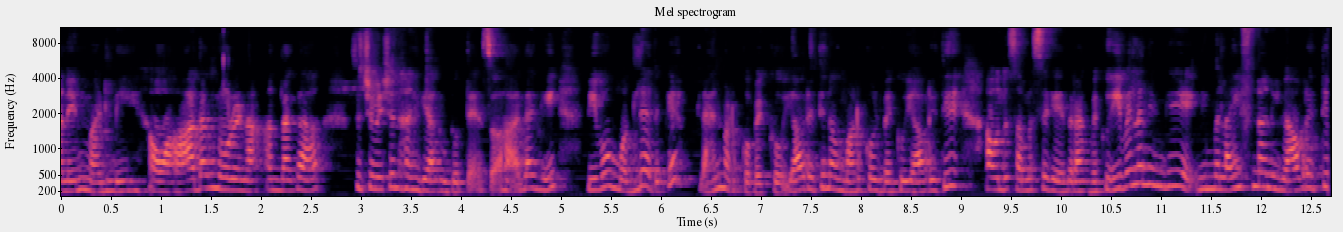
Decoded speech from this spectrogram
ನಾನೇನು ಮಾಡಲಿ? ಆದಾಗ ನೋಡೋಣ ಅಂದಾಗ ಸಿಚುವೇಶನ್ ಹಾಗೆ ಆಗೋಗುತ್ತೆ. ಸೊ ಹಾಗಾಗಿ ನೀವು ಮೊದಲೇ ಅದಕ್ಕೆ ಪ್ಲ್ಯಾನ್ ಮಾಡ್ಕೋಬೇಕು, ಯಾವ ರೀತಿ ನಾವು ಮಾಡ್ಕೊಳ್ಬೇಕು, ಯಾವ ರೀತಿ ಆ ಒಂದು ಸಮಸ್ಯೆಗೆ ಎದುರಾಗಬೇಕು, ಇವೆಲ್ಲ ನಿಮಗೆ ನಿಮ್ಮ ಲೈಫ್ನ ನೀವು ಯಾವ ರೀತಿ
